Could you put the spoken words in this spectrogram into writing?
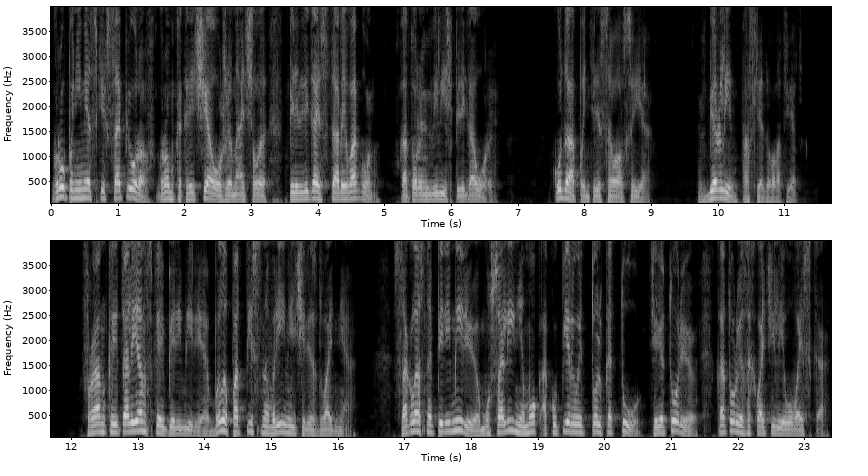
Группа немецких саперов, громко крича, уже начала передвигать старый вагон, в котором велись переговоры. «Куда?» — поинтересовался я. «В Берлин», — последовал ответ. Франко-итальянское перемирие было подписано в Риме через два дня. Согласно перемирию, Муссолини мог оккупировать только ту территорию, которую захватили его войска,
